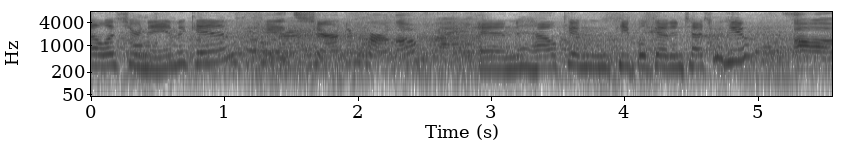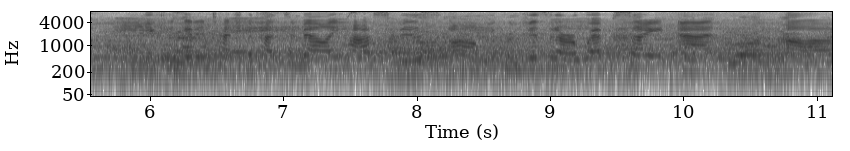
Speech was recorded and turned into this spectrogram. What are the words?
Tell us your name again. It's Sharon DiCarlo. And how can people get in touch with you? Um, you can get in touch with Hudson Valley Hospice. Um, you can visit our website at um,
